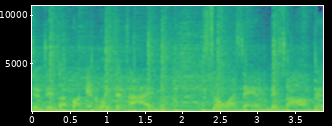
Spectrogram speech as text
sentence is a fucking waste of time. So I send this song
